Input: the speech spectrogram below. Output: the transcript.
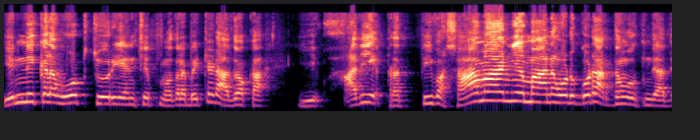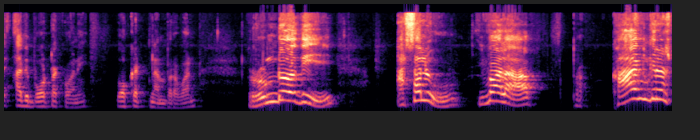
ఎన్నికల ఓటు చోరీ అని చెప్పి మొదలుపెట్టాడు. అదొక ఈ- అది ప్రతి సామాన్య మానవుడు కూడా అర్థమవుతుంది అది అది బూటకం అని. ఒకటి నెంబర్ వన్. రెండోది అసలు ఇవాళ కాంగ్రెస్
